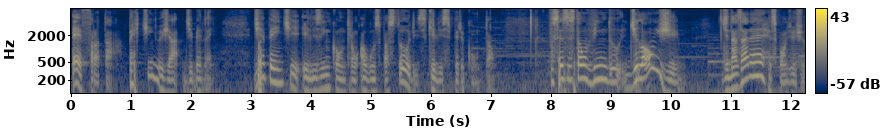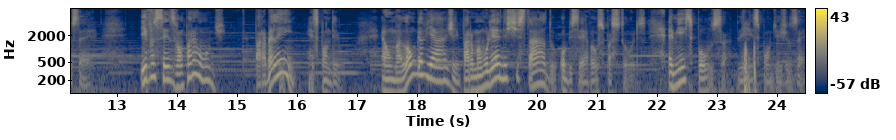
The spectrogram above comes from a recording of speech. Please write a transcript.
Éfrata, pertinho já de Belém. De repente, eles encontram alguns pastores que lhes perguntam: Vocês estão vindo de longe? De Nazaré, responde José. E vocês vão para onde? Para Belém, respondeu. É uma longa viagem para uma mulher neste estado, observa os pastores. É minha esposa, lhe responde José.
